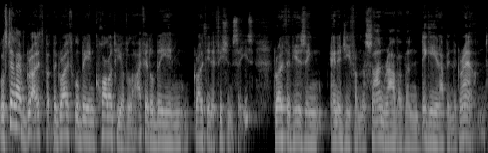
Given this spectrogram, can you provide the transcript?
We'll still have growth, but the growth will be in quality of life. It'll be in growth in efficiencies growth of using energy from the sun rather than digging it up in the ground.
